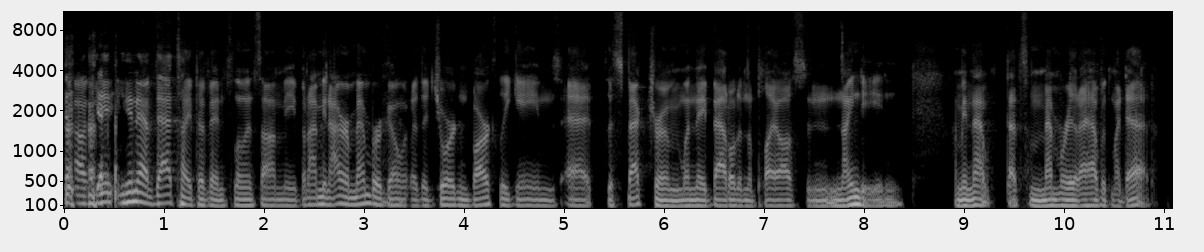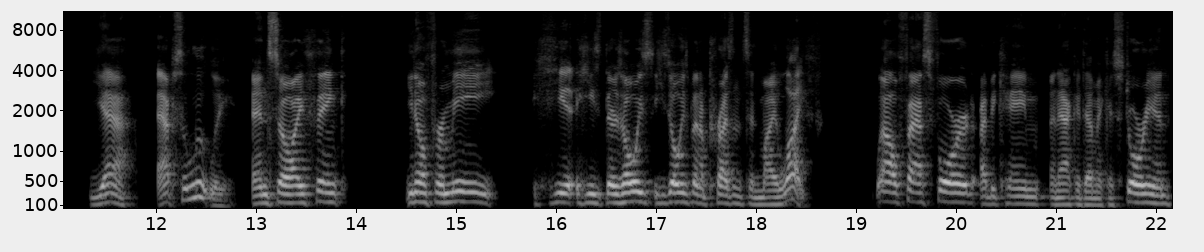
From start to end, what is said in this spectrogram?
no, he, he, didn't have that type of influence on me, but I mean, I remember going to the Jordan Barkley games at the Spectrum when they battled in the playoffs in '90. And I mean, that that's a memory that I have with my dad. Yeah, absolutely. And so I think, you know, for me, he he's there's always he's always been a presence in my life well, fast forward, I became an academic historian.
